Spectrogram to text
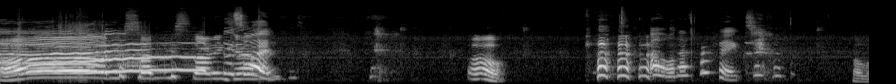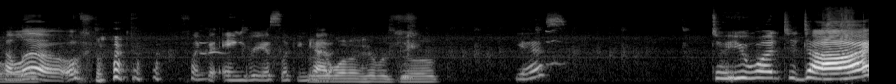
Oh, they're suddenly starting This to. have- one! Oh. Oh, well, that's perfect. Hello. Hello. It's like the angriest looking Do cat. you want to hear a joke? Yes? Do you want to die?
